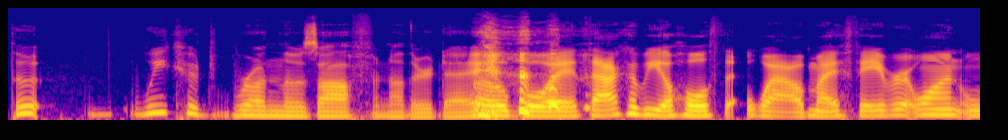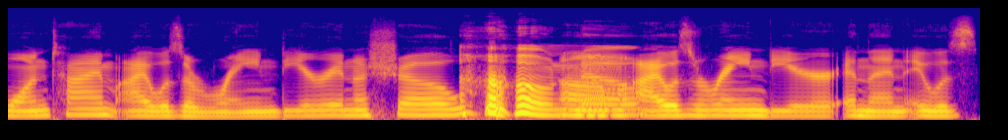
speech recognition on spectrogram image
the, we could run those off another day. Oh boy, that could be a whole thing. Wow, my favorite one. One time, I was a reindeer in a show. Oh, no! Um, I was a reindeer, and then it was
